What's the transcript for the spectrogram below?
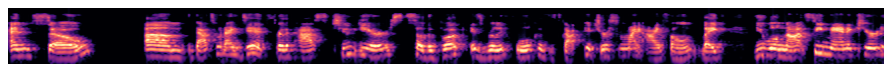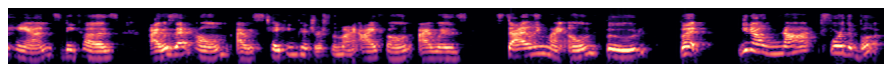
And so um, that's what I did for the past two years. So the book is really cool because it's got pictures from my iPhone. Like you will not see manicured hands because I was at home. I was taking pictures from my iPhone. I was styling my own food, but you know, not for the book.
